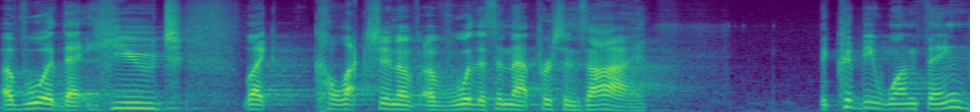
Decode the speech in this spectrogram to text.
of wood, that huge, like, collection of, of wood that's in that person's eye. It could be one thing.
